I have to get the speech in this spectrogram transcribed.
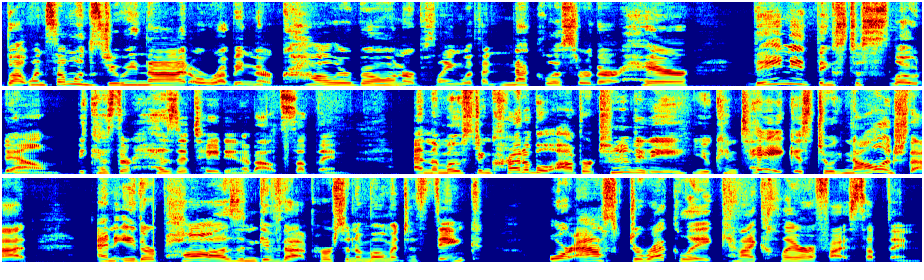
But when someone's doing that or rubbing their collarbone or playing with a necklace or their hair, they need things to slow down because they're hesitating about something. And the most incredible opportunity you can take is to acknowledge that and either pause and give that person a moment to think or ask directly, can I clarify something?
